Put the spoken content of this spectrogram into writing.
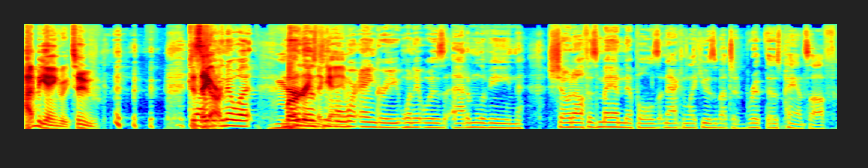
I'd be angry too. Because Yeah, they are You know what? None of those the people game. were angry when it was Adam Levine showing off his man nipples and acting like he was about to rip those pants off.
